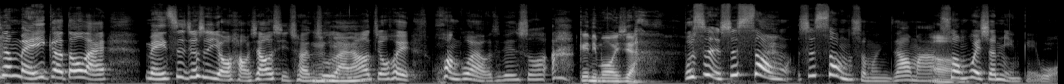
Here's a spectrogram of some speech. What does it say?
就每一个都来，每一次就是有好消息传出来，嗯、然后就会晃过来我这边说啊，给你摸一下，不是，是送，是送什么？你知道吗？哦、送卫生棉给我，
